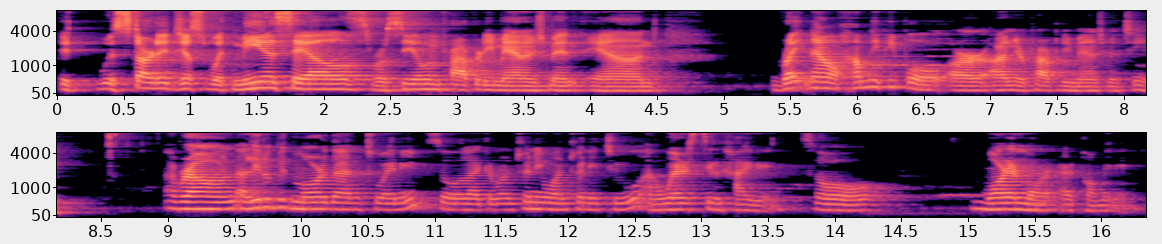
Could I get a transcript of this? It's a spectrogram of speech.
it was started just with me as sales, Rocio in property management. And right now, how many people are on your property management team? Around a little bit more than 20, so like around 21, 22, and we're still hiring. So more and more are coming in.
